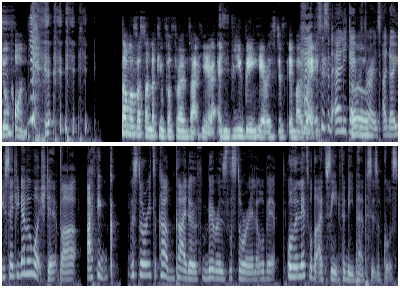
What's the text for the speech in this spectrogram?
You're gone. Yeah some of us are looking for thrones out here, and you being here is just in my hey, way. This is an early Game of oh. Thrones. I know you said you never watched it, but I think the story to come kind of mirrors the story a little bit, or the little that I've seen for me purposes, of course.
